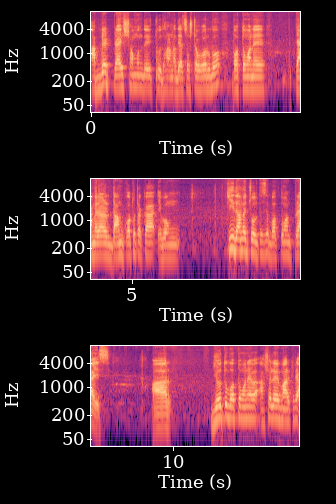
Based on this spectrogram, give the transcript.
আপডেট প্রাইস সম্বন্ধে একটু ধারণা দেওয়ার চেষ্টা করব। বর্তমানে ক্যামেরার দাম কত টাকা এবং কি দামে চলতেছে বর্তমান প্রাইস আর যেহেতু বর্তমানে আসলে মার্কেটে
